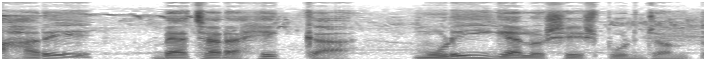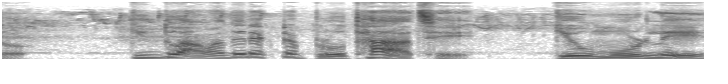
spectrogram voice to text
আহারে! বেচারা হেক্কা মরেই গেল শেষ পর্যন্ত। কিন্তু আমাদের একটা প্রথা আছে কেউ মরলে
